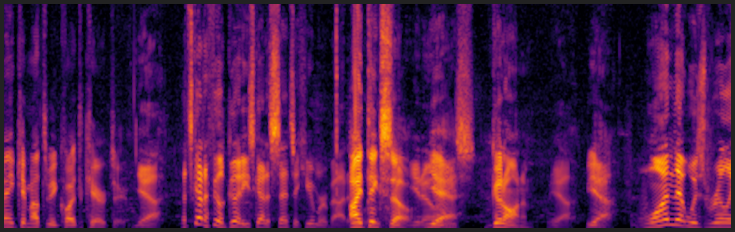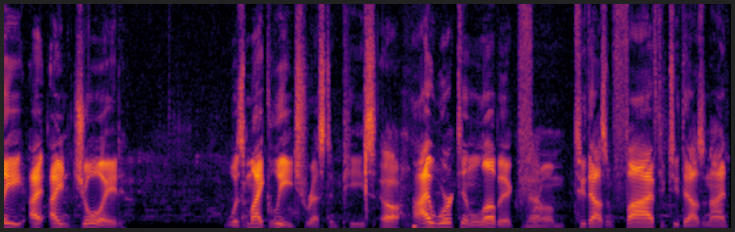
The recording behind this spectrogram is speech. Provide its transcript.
make him out to be quite the character. Yeah, that's got to feel good. He's got a sense of humor about it. I think least. so. You know, yeah, good on him. yeah. Yeah. One that was really I, I enjoyed was Mike Leach. Rest in peace. Oh, I worked in Lubbock Yeah. from 2005 through 2009.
